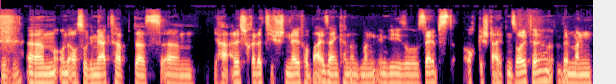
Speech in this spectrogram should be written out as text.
mhm. ähm, und auch so gemerkt habe, dass ähm, ja alles relativ schnell vorbei sein kann und man irgendwie so selbst auch gestalten sollte, wenn man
